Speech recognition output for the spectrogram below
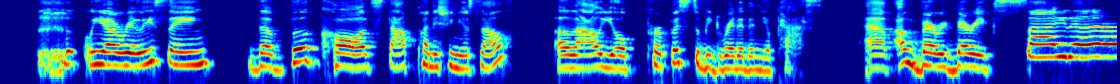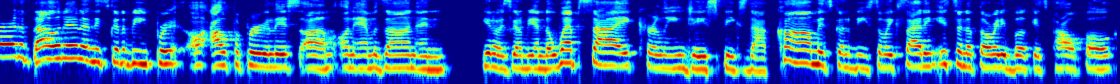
we are releasing the book called stop punishing yourself allow your purpose to be greater than your past um, I'm very, very excited about it. And it's going to be pre- uh, out for pre-release um, on Amazon. And, you know, it's going to be on the website, kurlinejspeaks.com. It's going to be so exciting. It's an authority book. It's powerful.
